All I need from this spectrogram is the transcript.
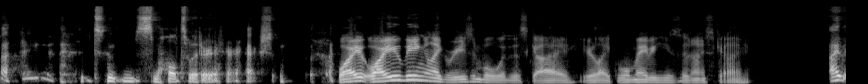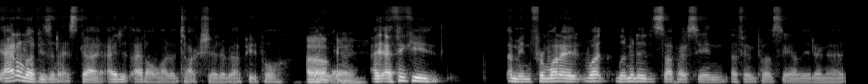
small Twitter interaction. Why why are you being like reasonable with this guy? You're like, well, maybe he's a nice guy. I, I don't know if he's a nice guy. I just, I don't want to talk shit about people. I Oh, don't okay. I, I think he. I mean, from what I what limited stuff I've seen of him posting on the internet,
